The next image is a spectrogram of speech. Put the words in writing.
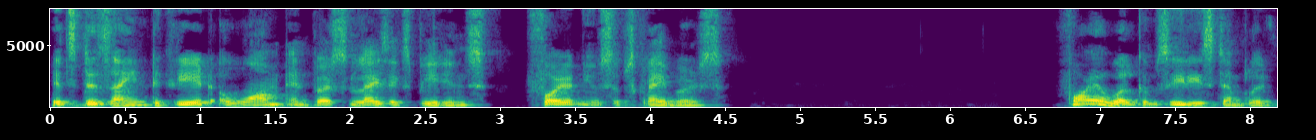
It's designed to create a warm and personalized experience for your new subscribers. For your welcome series template,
